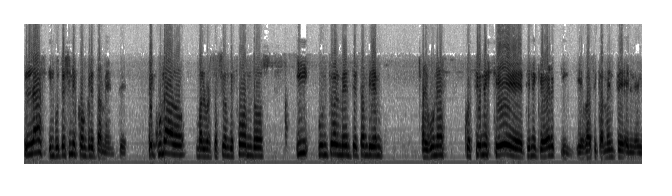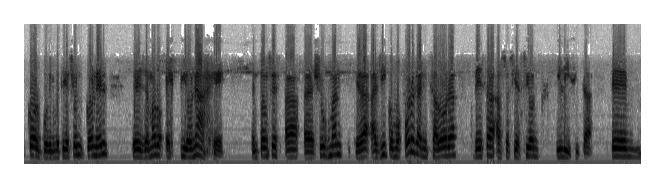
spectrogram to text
Las imputaciones concretamente, peculado, malversación de fondos y puntualmente también algunas cuestiones que tienen que ver, y, es básicamente el, el, corpus de investigación, con el eh, llamado espionaje. Entonces a, Schumann queda allí como organizadora de esa asociación ilícita. Em,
